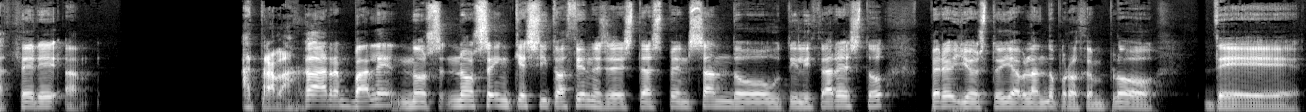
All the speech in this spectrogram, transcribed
hacer... E, a, trabajar, ¿vale? No, no, sé en qué situaciones estás pensando utilizar esto, pero yo estoy hablando, por ejemplo, de,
